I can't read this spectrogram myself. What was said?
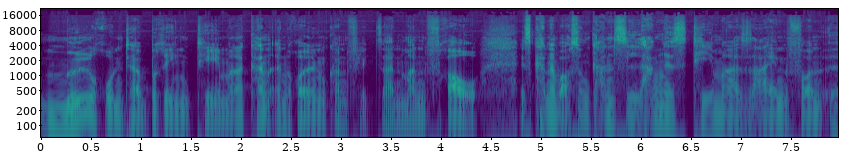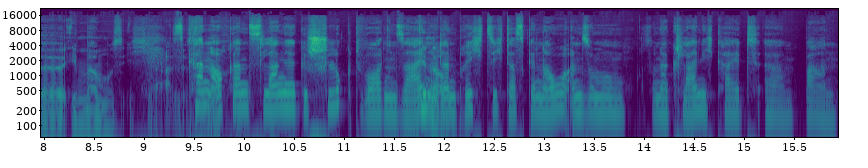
Müll runterbringen Thema kann ein Rollenkonflikt sein, Mann, Frau. Es kann aber auch so ein ganz langes Thema sein von äh, immer muss ich ja alles. Es kann machen. auch ganz lange geschluckt worden sein genau. und dann bricht sich das genau an so, so einer Kleinigkeit äh, Bahn.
